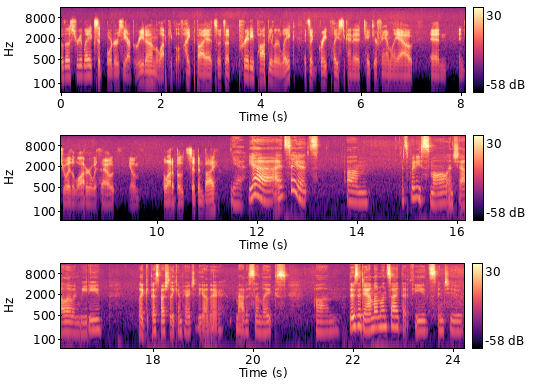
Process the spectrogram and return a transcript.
of those three lakes. It borders the Arboretum. A lot of people have hiked by it, so it's a pretty popular lake. It's a great place to kind of take your family out and enjoy the water without you know a lot of boats zipping by. Yeah. Yeah, I'd say it's um it's pretty small and shallow and weedy, like especially compared to the other Madison lakes. Um, there's a dam on one side that feeds into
